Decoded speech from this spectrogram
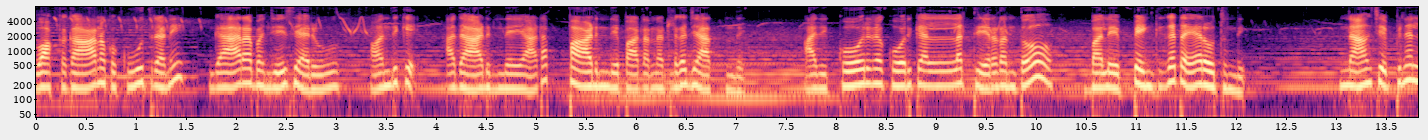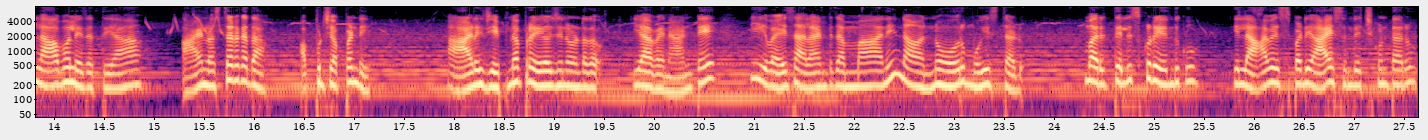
ఒక్కగానొక కూతురని గారాబం చేశారు. అందుకే అది ఆడిందే ఆట పాడిందే పాట అన్నట్లుగా చేస్తుంది. అది కోరిన కోరికల్లా తీరడంతో భలే పెంకిగా తయారవుతుంది. నాకు చెప్పిన లాభం లేదత్తయ్య. ఆయన వస్తాడు కదా అప్పుడు చెప్పండి. ఆడికి చెప్పిన ప్రయోజనం ఉండదు. ఏవైనా అంటే ఈ వయసు అలాంటిదమ్మా అని నా నోరు మూయిస్తాడు. మరి తెలుసు కూడా ఎందుకు? ఇలా ఆవేశపడి ఆయాసం తెచ్చుకుంటారు?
